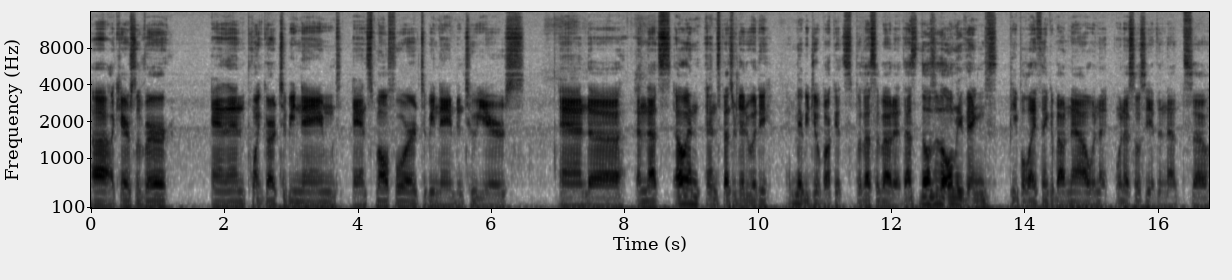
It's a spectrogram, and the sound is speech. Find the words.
uh, Caris LeVert, and then point guard to be named and small forward to be named in two years, and uh, and that's oh and, and Spencer Dinwiddie and maybe Joe Buckets, but that's about it. That's those are the only things people I think about now when I when I associate the Nets. So.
